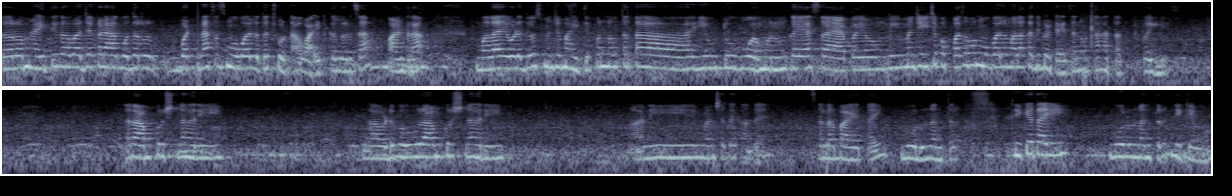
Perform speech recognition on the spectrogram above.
तर माहिती का माझ्याकडे अगोदर बटनाचाच मोबाईल होता छोटा व्हाईट कलरचा पांढरा. मला एवढे दिवस म्हणजे माहिती पण नव्हतं का यूट्यूब म्हणून काही असं ॲप आहे. मी म्हणजे हिच्या पप्पाचा पण मोबाईल मला कधी भेटायचा नव्हता हातात पहिले. रामकृष्ण हरी गावडे भाऊ रामकृष्ण हरी आणि म्हणशात एखादं आहे चला बाय ताई बोलू नंतर. ठीक आहे ताई बोलू नंतर ठीक आहे मग.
